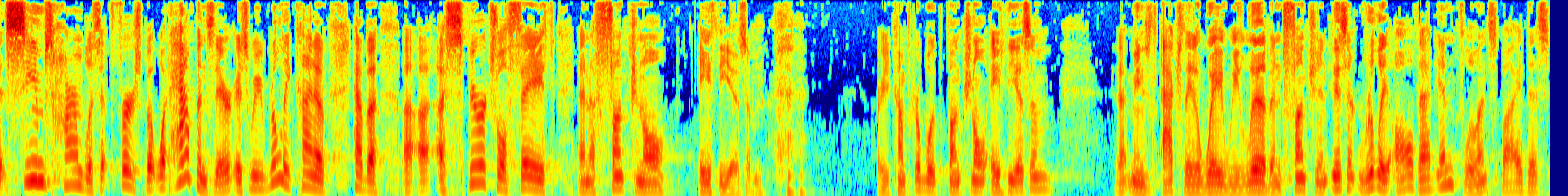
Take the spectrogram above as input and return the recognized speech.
it seems harmless at first, but what happens there is we really kind of have a, a, a spiritual faith and a functional atheism. Are you comfortable with functional atheism? That means actually the way we live and function isn't really all that influenced by this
